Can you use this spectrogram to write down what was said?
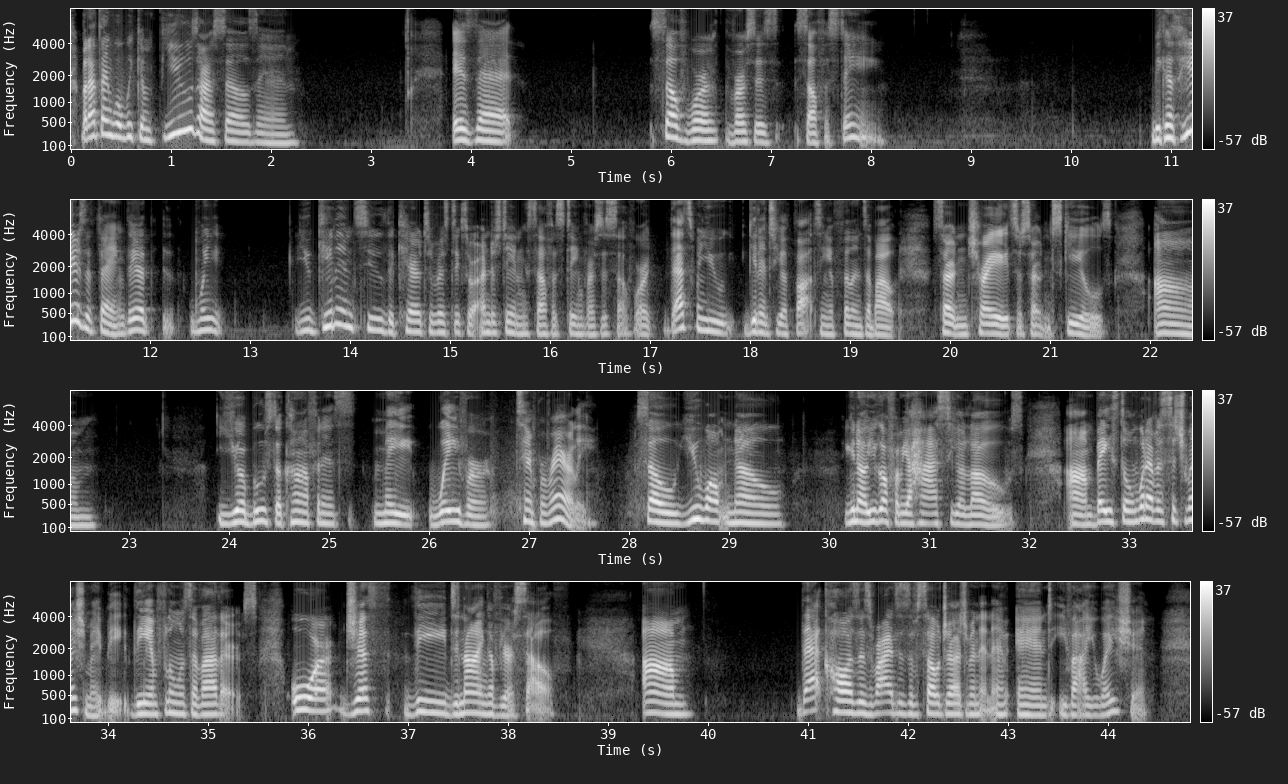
But I think what we confuse ourselves in is that self worth versus self esteem. Because here's the thing: there, when you, get into the characteristics or understanding self esteem versus self worth, that's when you get into your thoughts and your feelings about certain traits or certain skills. Um, your boost of confidence may waver temporarily. So you won't know, you know, you go from your highs to your lows um, based on whatever the situation may be, the influence of others, or just the denying of yourself. Um, that causes rises of self judgment and, and evaluation.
